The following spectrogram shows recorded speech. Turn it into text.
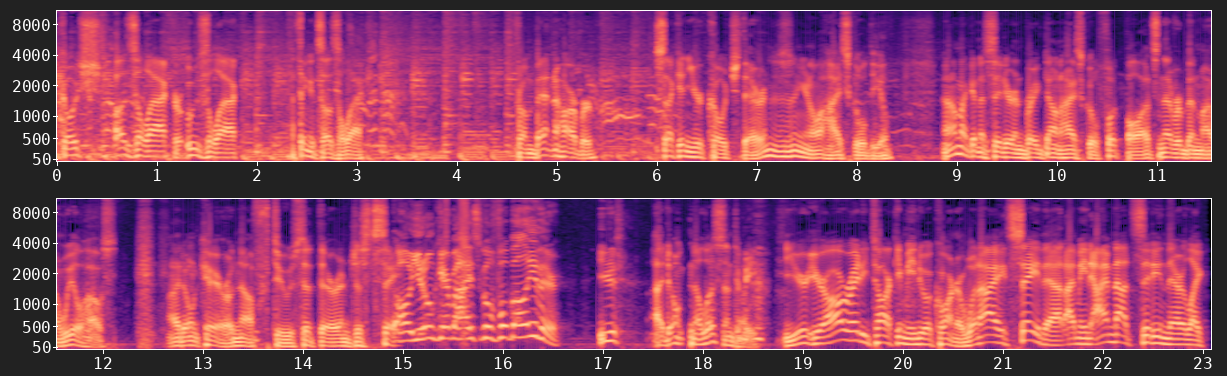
Coach Uzelac or Uzelac, I think it's Uzelac, from Benton Harbor, second year coach there. And this is, you know, a high school deal. Now, I'm not going to sit here and break down high school football. It's never been my wheelhouse. I don't care enough to sit there and just say, Oh, you don't care about high school football either. You just I don't. Now listen to me. You're you're already talking me into a corner. When I say that, I mean I'm not sitting there like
